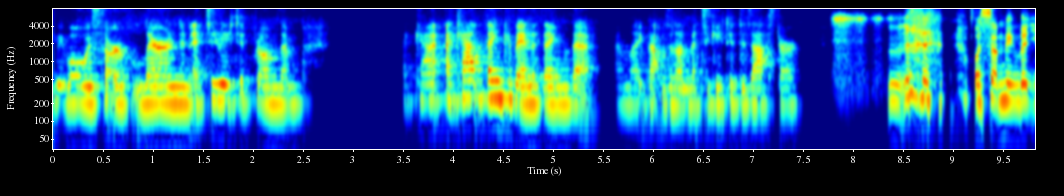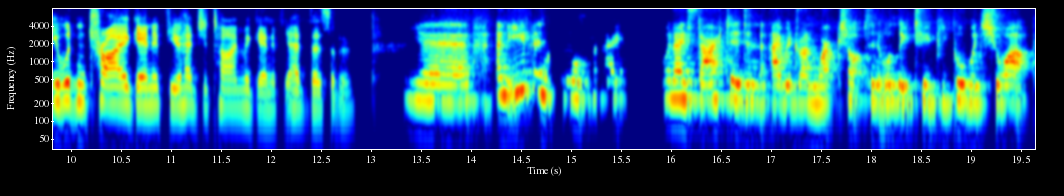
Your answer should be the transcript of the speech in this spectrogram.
we've always sort of learned and iterated from them. I can't I can't think of anything that I'm like that was an unmitigated disaster. or something that you wouldn't try again if you had your time again, if you had the sort of. Yeah. And even when I, when I started and I would run workshops and only two people would show up.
